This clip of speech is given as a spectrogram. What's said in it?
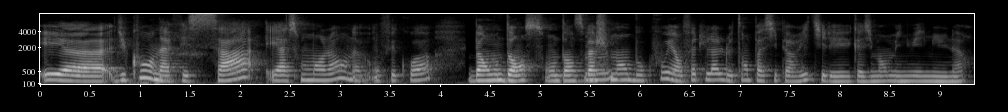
Et euh, du coup, on a fait ça. Et à ce moment-là, on, a- on fait quoi? Ben, on danse. On danse Mhm. vachement beaucoup. Et en fait, là, le temps passe hyper vite. Il est quasiment minuit et demi, une heure.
